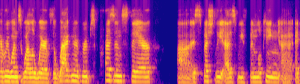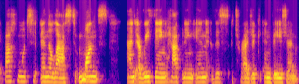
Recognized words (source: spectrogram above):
everyone's well aware of the Wagner Group's presence there, uh, especially as we've been looking uh, at Bakhmut in the last months and everything happening in this tragic invasion.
